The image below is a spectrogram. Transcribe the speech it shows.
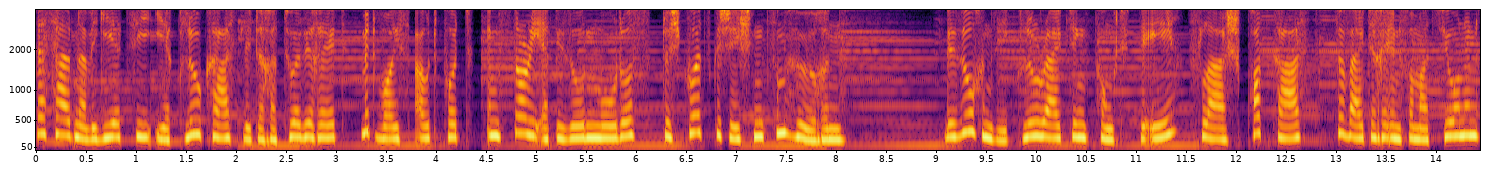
Deshalb navigiert sie Ihr Cluecast-Literaturgerät mit Voice-Output im Story-Episoden-Modus durch Kurzgeschichten zum Hören. Besuchen Sie cluewriting.de slash podcast für weitere Informationen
